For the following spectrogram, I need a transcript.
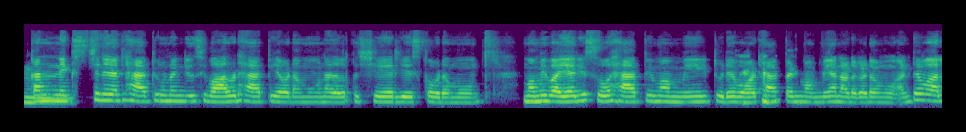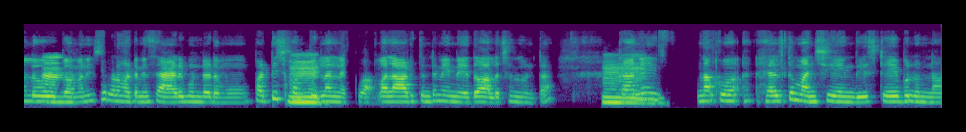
కానీ. నెక్స్ట్ నేను అట్లా హ్యాపీగా ఉండడం జూసి వాళ్ళు గూడా హ్యాపీ అవ్వడము, నా దగ్గరకొచ్చి షేర్ జేసుకోవడము. Mummy why are you so happy mummy today what happened mummy అని అడగడము. అంటే వాళ్ళు ఆ! గమనించారనమాట నేను సాడ్‌గా ఉండడము. పట్టించుకోను. పిల్లల్ని ఎక్కువ. వాళ్ళు ఆడుతుంటే నేను ఏదో ఆలోచనలో ఉంటా. కానీ. నాకు హెల్త్ మంచిగయింది. స్టేబుల్ ఉన్నా.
